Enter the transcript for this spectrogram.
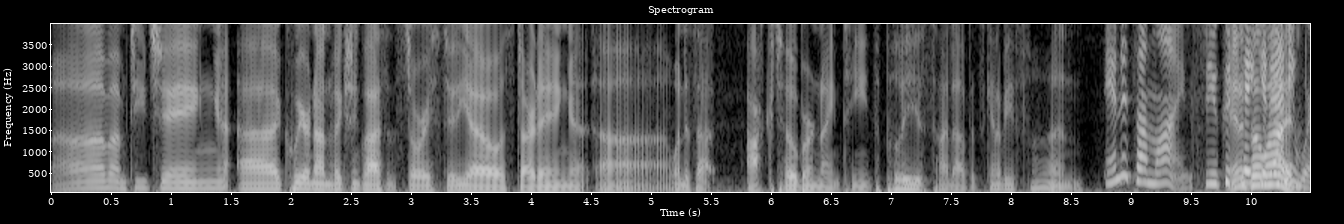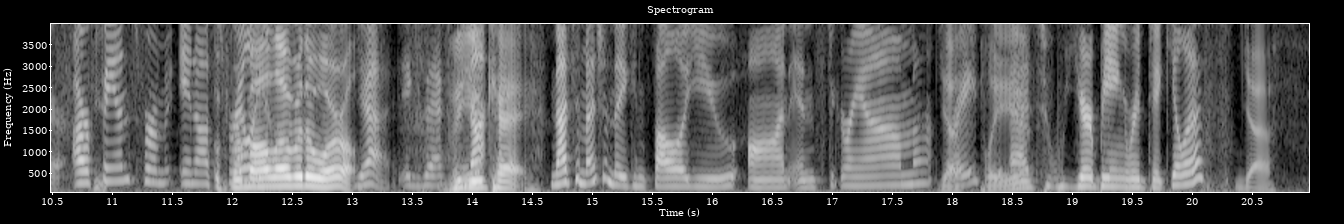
Um, I'm teaching a queer nonfiction class at Story Studio starting. Uh, when is that? October 19th. Please sign up. It's gonna be fun. And it's online, so you could And take it anywhere. Our fans from in Australia. From all over the world. Yeah, exactly. The Not- UK. Not to mention they can follow you on Instagram. Yes, right? please. At You're Being Ridiculous. Yes.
